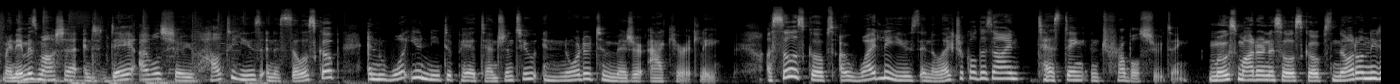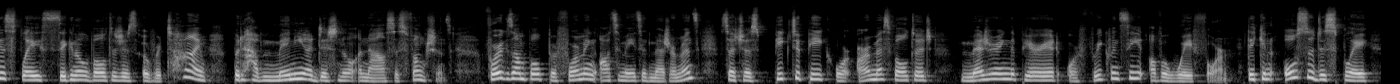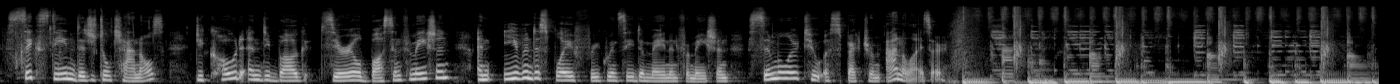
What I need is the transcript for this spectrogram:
My name is Masha and today I will show you how to use an oscilloscope and what you need to pay attention to in order to measure accurately. Oscilloscopes are widely used in electrical design, testing, and troubleshooting. Most modern oscilloscopes not only display signal voltages over time, but have many additional analysis functions. For example, performing automated measurements such as peak-to-peak -peak or RMS voltage, measuring the period or frequency of a waveform. They can also display 16 digital channels, decode and debug serial bus information, and even display frequency domain information similar to a spectrum analyzer.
